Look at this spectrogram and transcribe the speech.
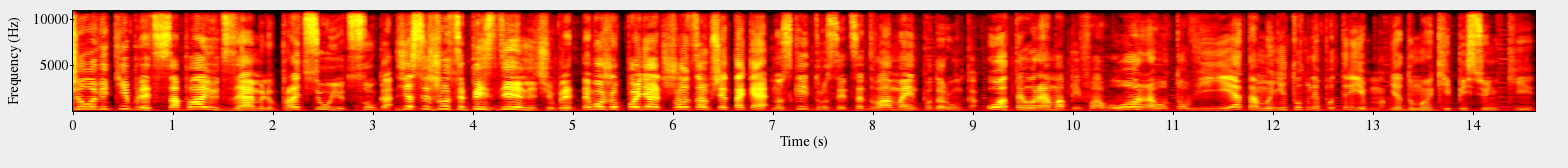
чоловіки, блядь, сапають землю, працюють, сука. Я сижу це піздільничу, блядь, не можу понять, що це взагалі таке. Носки й труси, це два мейн подарунка. О, теорема Піфагора, ото вієта, мені тут не потрібно. Я думаю, які пісюньки.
